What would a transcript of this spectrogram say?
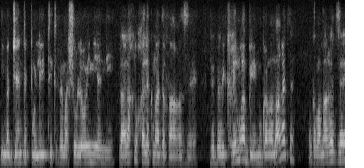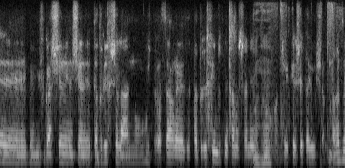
עם אג'נדה פוליטית ומשהו לא ענייני, ואנחנו חלק מהדבר הזה, ובמקרים רבים הוא גם אמר את זה. הוא גם אמר את זה במפגש אה, של תדריך שלנו, הוא עשה הרי איזה תדריכים לפני כמה שנים, אנשי קשת היו שם. אמר את זה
